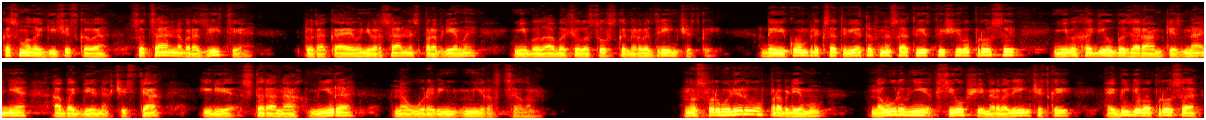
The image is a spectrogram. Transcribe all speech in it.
космологического, социального развития, то такая универсальность проблемы не была бы философско-мировоззренческой, да и комплекс ответов на соответствующие вопросы не выходил бы за рамки знания об отдельных частях или сторонах мира на уровень мира в целом. Но сформулировав проблему, на уровне всеобщей мировоззренческой, в виде вопроса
